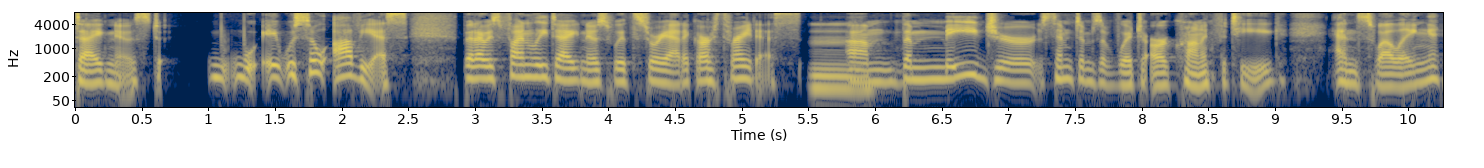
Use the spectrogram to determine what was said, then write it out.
diagnosed it was so obvious, but I was finally diagnosed with psoriatic arthritis. Um, the major symptoms of which are chronic fatigue and swelling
